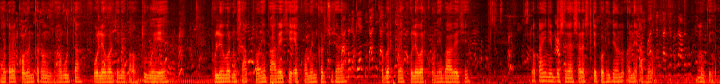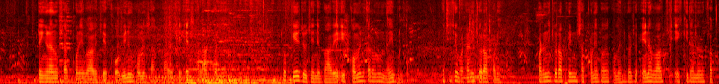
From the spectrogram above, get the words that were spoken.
હવે તમે કોમેન્ટ કરવાનું ના ભૂલતા. ફુલેવર જેને ભાવતું હોય એ. ફુલેવરનું શાક કોને ભાવે છે એ કોમેન્ટ કરજો જરા. ખબર પડે ફુલેવર કોને ભાવે છે. તો કાંઈ નહીં, બસ હવે સરસ રીતે ગોઠવી દેવાનું અને આપણે મૂકી દેવાનું. રીંગણાનું શાક કોને ભાવે છે, કોબીનું કોને શાક ભાવે છે, એ સલાડ બને. તો કહેજો જેને ભાવે, એ કોમેન્ટ કરવાનું નહીં ભૂલતા. પછી છે વટાણી ચોરાફળી વટાણી ચોરાફળીનું શાક કોને ભાવે કોમેન્ટ કરજો એના ભાવ છે એક કિલોના ફક્ત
